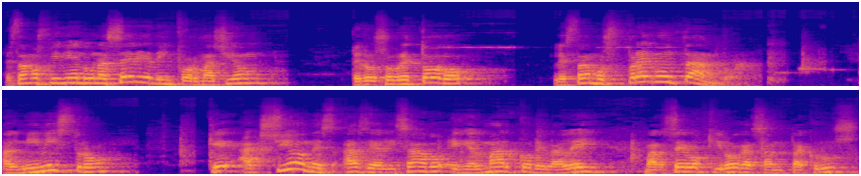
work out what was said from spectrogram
Estamos pidiendo una serie de información, pero sobre todo le estamos preguntando al ministro qué acciones ha realizado en el marco de la ley Marcelo Quiroga Santa Cruz,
